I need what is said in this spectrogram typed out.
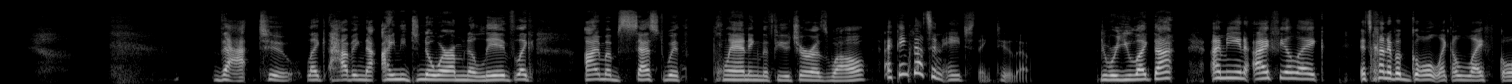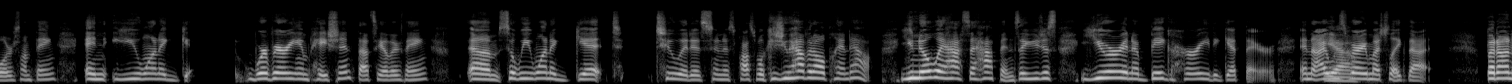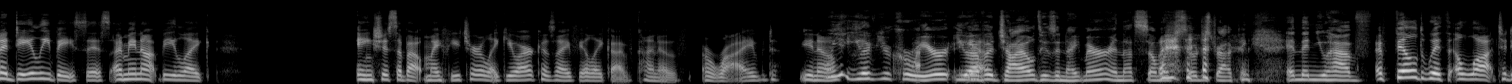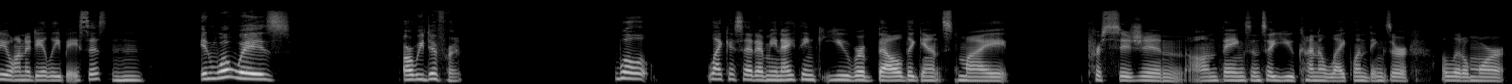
that too. Like having that I need to know where I'm going to live. Like I'm obsessed with planning the future as well. I think that's an age thing too, though. Were you like that? I mean, I feel like it's kind of a goal, like a life goal or something, and you want to get. We're very impatient. That's the other thing. Um, so we want to get to it as soon as possible because you have it all planned out. You know what has to happen. So you just you're in a big hurry to get there. And I was very much like that. But on a daily basis, I may not be like anxious about my future like you are because I feel like I've kind of arrived, you know. Well, yeah, you have your career, you have a child who's a nightmare, and that's so much so distracting. And then you have Uh, filled with a lot to do on a daily basis. mhm. in what ways are we different? Well, like I said, I mean, I think you rebelled against my precision on things. And so you kind of like when things are a little more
